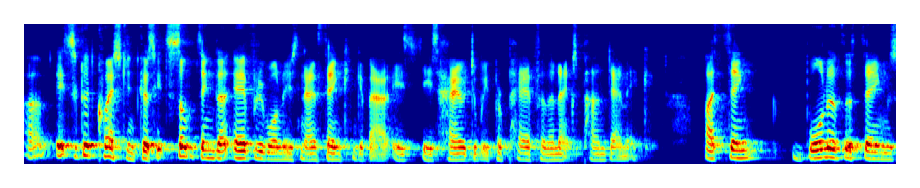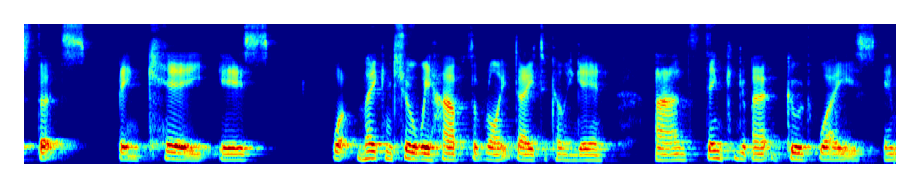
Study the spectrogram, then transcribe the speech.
Um, it's a good question because it's something that everyone is now thinking about is, is how do we prepare for the next pandemic? I think one of the things that's been key is what making sure we have the right data coming in and thinking about good ways in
